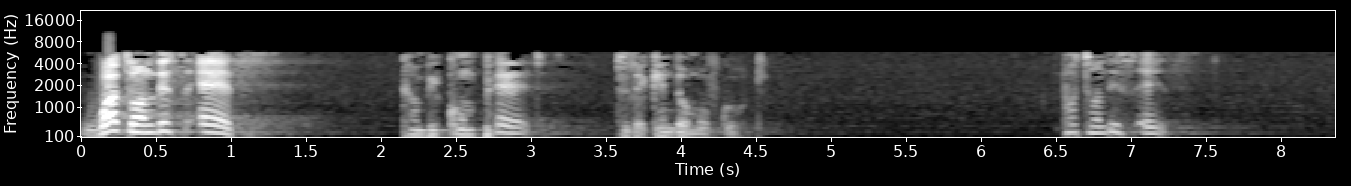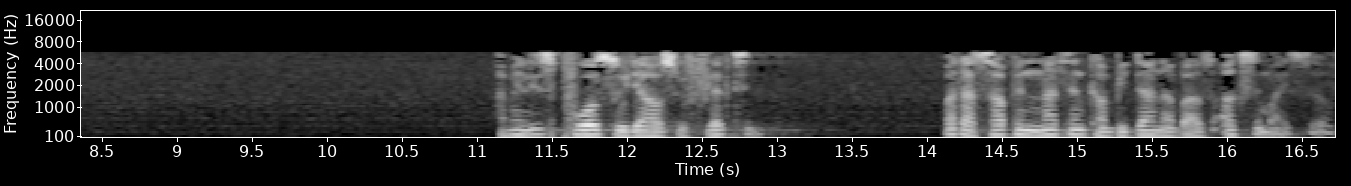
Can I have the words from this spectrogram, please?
What on this earth can be compared to the kingdom of God? But on this earth? I mean, this poor soldier I was reflecting What has happened, nothing can be done about asking myself,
